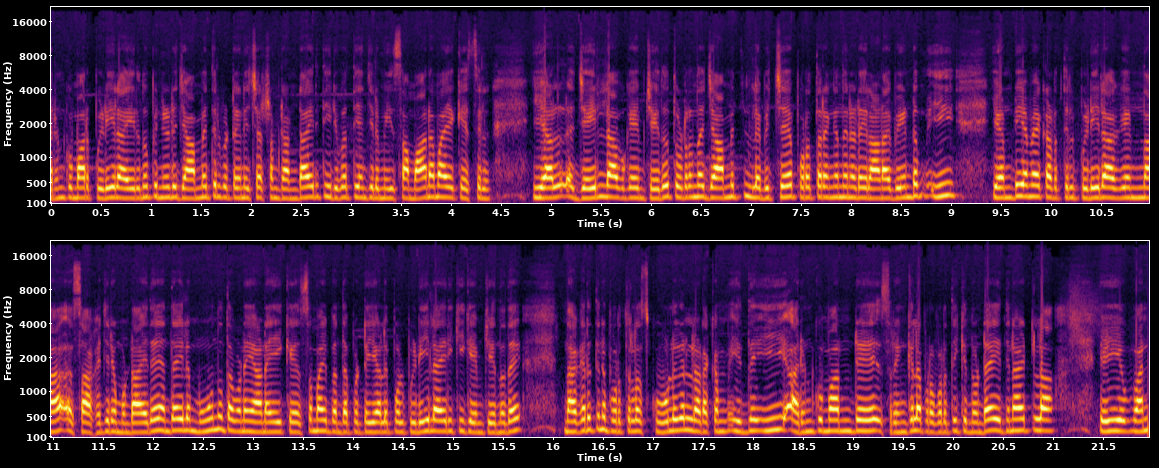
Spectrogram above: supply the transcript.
അരുൺകുമാർ പിടിയിലായിരുന്നു. പിന്നീട് ജാമ്യത്തിൽ വിട്ടതിന് ശേഷം രണ്ടായിരത്തി ഇരുപത്തിയഞ്ചിലും ഈ സമാനമായ കേസിൽ ഇയാൾ ജയിലിലാവുകയും ചെയ്തു. തുടർന്ന് ജാമ്യം ലഭിച്ച് പുറത്തിറങ്ങുന്നതിനിടയിലാണ് വീണ്ടും ഈ എം ഡി എം എ കടത്തിൽ പിടിയിലാകുന്ന സാഹചര്യം ഉണ്ടായത്. എന്തായാലും മൂന്ന് തവണയാണ് ഈ കേസുമായി ബന്ധപ്പെട്ട് ഇയാൾ ഇപ്പോൾ പിടിയിലായിരിക്കുകയും ചെയ്യുന്നത്. നഗരത്തിന് പുറത്തുള്ള സ്കൂളുകളിലടക്കം ഇത് ഈ അരുൺകുമാറിന്റെ ശൃംഖല പ്രവർത്തിക്കുന്നുണ്ട്. ഇതിനായിട്ടുള്ള ഈ വൻ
